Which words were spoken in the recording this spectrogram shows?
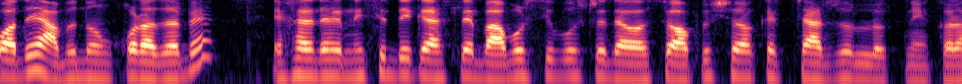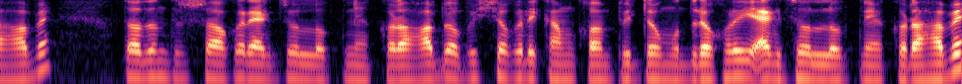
পদে আবেদন করা যাবে। এখানে দেখেন নিচের দিকে আসলে বাবরসি পোস্টে দেওয়া আছে, অফিস সহকারী চারজন লোক নিয়োগ করা হবে। তদন্ত সহকারী একজন লোক নিয়োগ করা হবে। অফিস সহকারী কাম কম্পিউটার মুদ্রা করে একজন লোক নিয়োগ করা হবে।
